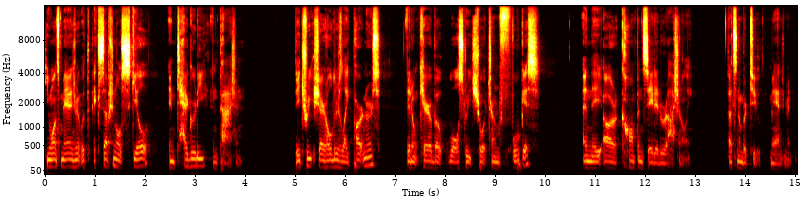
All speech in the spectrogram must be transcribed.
He wants management with exceptional skill, integrity, and passion. They treat shareholders like partners. They don't care about Wall Street's short term focus, and they are compensated rationally. That's number two, management.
